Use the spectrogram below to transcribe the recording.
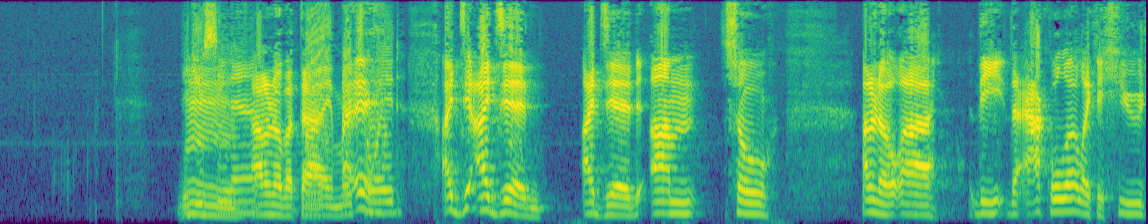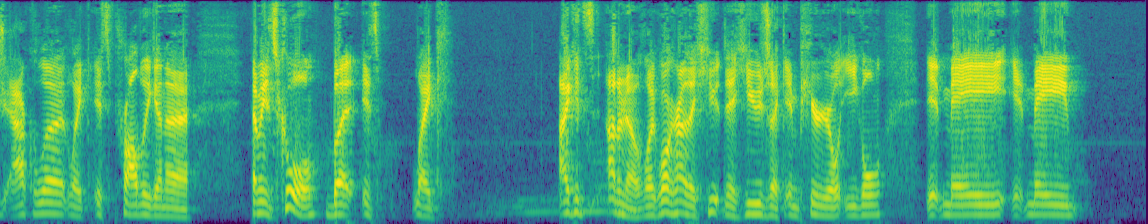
Did you see that? Hmm, I don't know about that. By Merchoid? I did. I did. I did. Um. So, I don't know. Uh, the the Aquila, like the huge Aquila, like it's probably gonna. I mean, it's cool, but it's like I could. I don't know. Like walking around the huge, the huge like Imperial Eagle. It may. It may.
